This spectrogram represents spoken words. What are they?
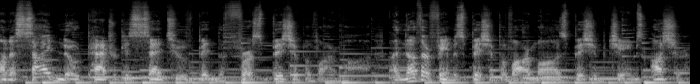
On a side note, Patrick is said to have been the first bishop of Armagh. Another famous bishop of Armagh is Bishop James Ussher,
